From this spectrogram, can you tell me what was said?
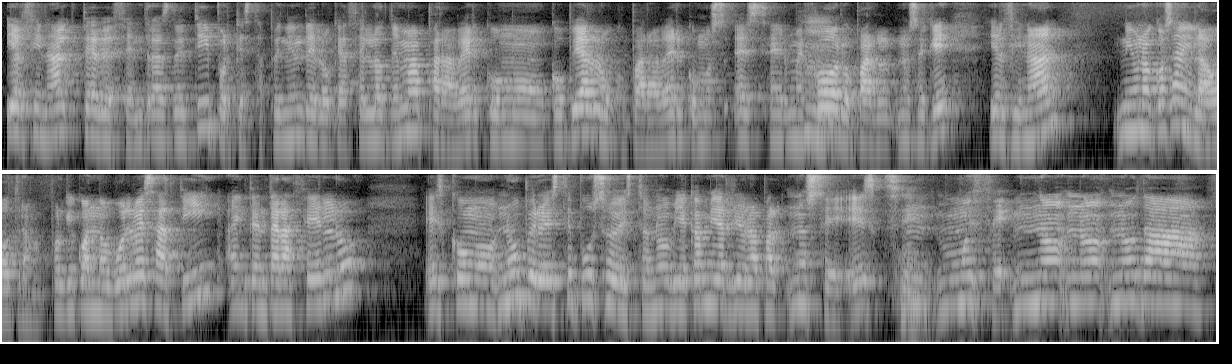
y al final te descentras de ti porque estás pendiente de lo que hacen los demás para ver cómo copiarlo, para ver cómo es ser mejor hmm. o para no sé qué. Y al final, ni una cosa ni la otra. Porque cuando vuelves a ti a intentar hacerlo, es como, no, pero este puso esto, no, voy a cambiar yo la palabra. No sé, es muy feo. No, no, no da.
